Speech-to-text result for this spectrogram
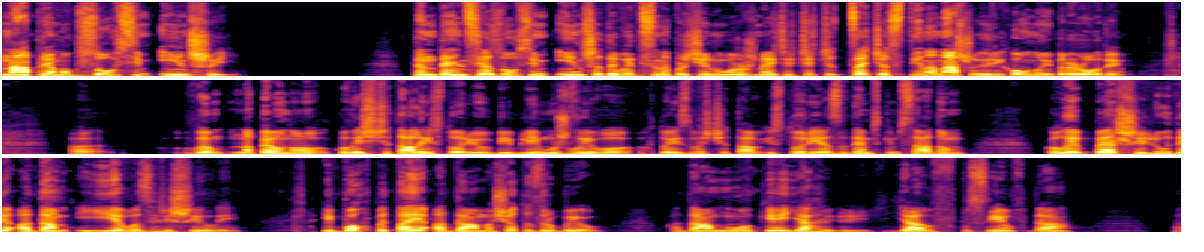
Напрямок зовсім інший. Тенденція зовсім інша дивитися на причину ворожнечі. Це частина нашої гріховної природи. Е, ви, напевно, колись читали історію в Біблії, можливо, хто із вас читав, історія з Едемським садом, коли перші люди, Адам і Єва, згрішили. І Бог питає Адама, що ти зробив? Адам, ну окей, я я вкусив. Да? Е,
